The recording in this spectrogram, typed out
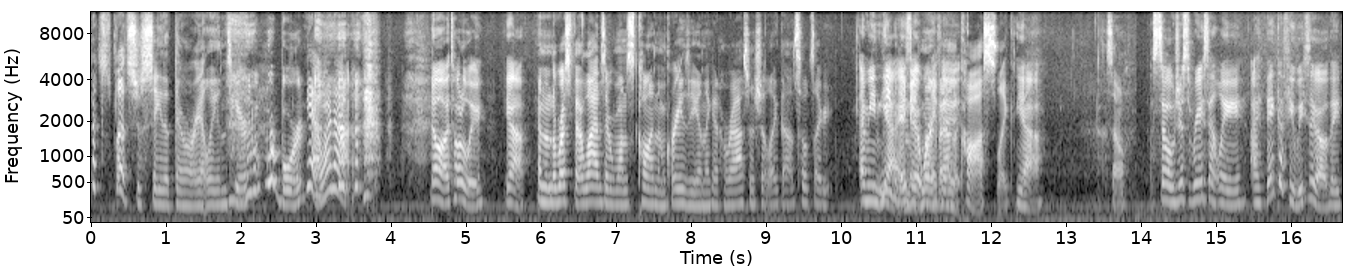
Let's let's just say that there are aliens here. We're bored. yeah, why not? No, totally. Yeah. and then the rest of their lives, everyone's calling them crazy and they get harassed and shit like that. So it's like, I mean, yeah, is it worth but the it? cost? Like, Yeah. so So just recently, I think a few weeks ago, they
